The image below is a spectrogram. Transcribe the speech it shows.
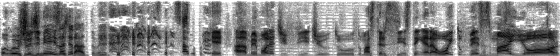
O, o é exagerado também. Sabe por quê? A memória de vídeo do, do Master System era oito vezes maior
